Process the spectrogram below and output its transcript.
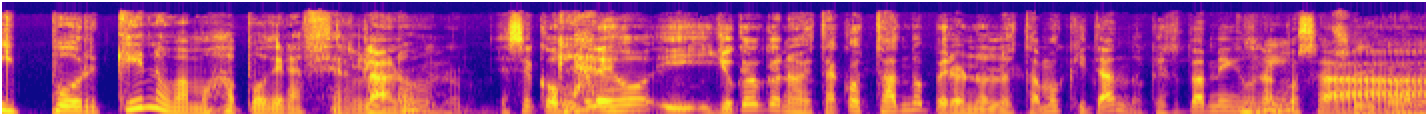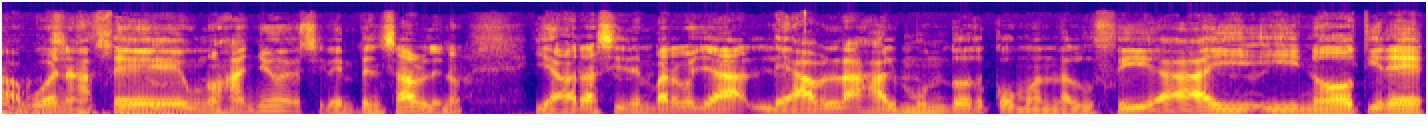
¿Y por qué no vamos a poder hacerlo? Claro, no? ese complejo, y, y yo creo que nos está costando, pero nos lo estamos quitando, que esto también es una Sí. cosa Sí, buena. Hace unos años sería impensable, ¿no? Y ahora, sin embargo, ya le hablas al mundo como Andalucía y, y no tiene...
